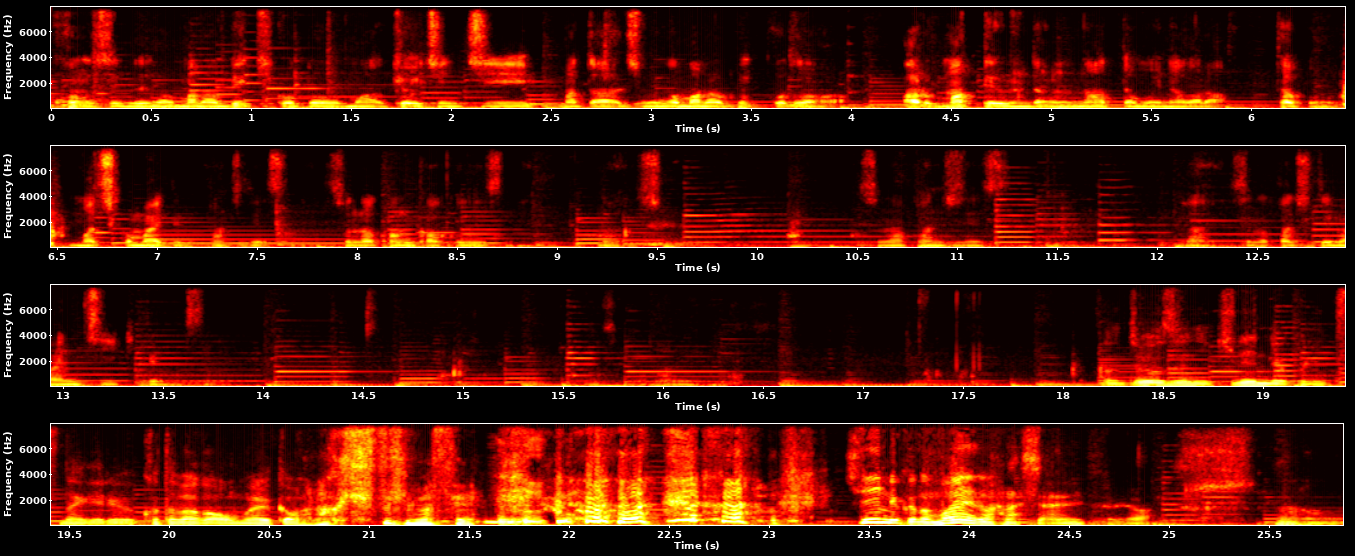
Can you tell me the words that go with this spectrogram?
今世での学ぶべきことを、まあ、今日一日また自分が学ぶべきことがある待ってるんだろうなって思いながら多分待ち構えてる感じですね。そんな感覚ですね、まあ、そそんな感じです。はい。そんな感じで毎日生きてますね。上手に記念力につなげる言葉が思い浮かばなくてすみません。記念力の前の話だね、それは。なるほど。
